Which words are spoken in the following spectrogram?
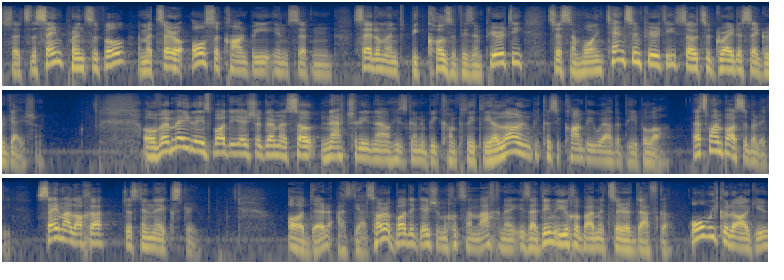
So it's the same principle. A Metzora also can't be in certain settlement because of his impurity. It's just a more intense impurity, so it's a greater segregation. Over Mele's body so naturally now he's going to be completely alone because he can't be where other people are. That's one possibility. Same halacha, just in the extreme. Oder, as the Asara Body Yeshem HaMachne is Adim Yucha by Metzora Dafka. Or we could argue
